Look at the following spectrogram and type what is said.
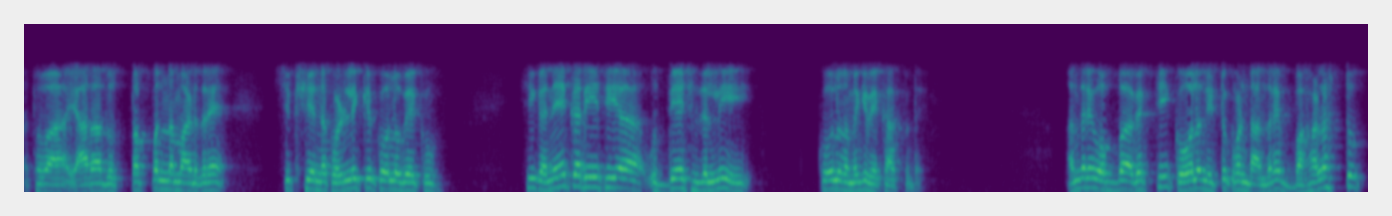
ಅಥವಾ ಯಾರಾದರೂ ತಪ್ಪನ್ನ ಮಾಡಿದ್ರೆ ಶಿಕ್ಷೆಯನ್ನು ಕೊಡಲಿಕ್ಕೆ ಕೋಲಬೇಕು. ಹೀಗೆ ಅನೇಕ ರೀತಿಯ ಉದ್ದೇಶದಲ್ಲಿ ಕೋಲು ನಮಗೆ ಬೇಕಾಗ್ತದೆ. ಅಂದರೆ ಒಬ್ಬ ವ್ಯಕ್ತಿ ಕೋಲನ್ನು ಇಟ್ಟುಕೊಂಡ ಅಂದರೆ ಬಹಳಷ್ಟು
